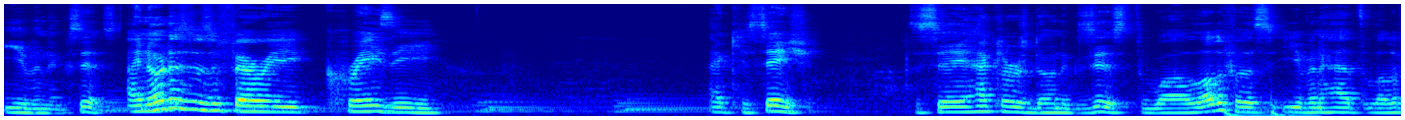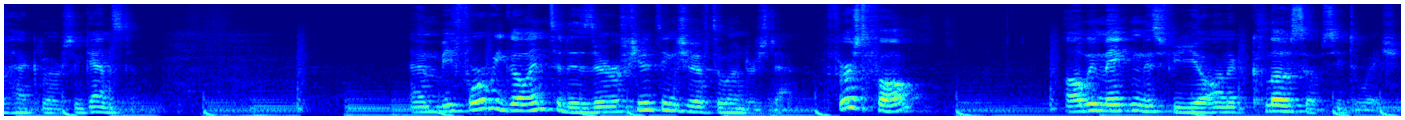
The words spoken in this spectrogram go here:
even exist. I know this is a very crazy accusation to say hecklers don't exist, while a lot of us even had a lot of hecklers against them. And before we go into this, there are a few things you have to understand. First of all, I'll be making this video on a close-up situation.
